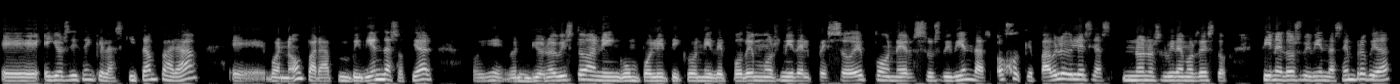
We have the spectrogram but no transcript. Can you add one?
ellos dicen que las quitan para eh, bueno, para vivienda social. Oye, yo no he visto a ningún político ni de Podemos ni del PSOE poner sus viviendas. Ojo, que Pablo Iglesias, no nos olvidemos de esto, tiene dos viviendas en propiedad,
